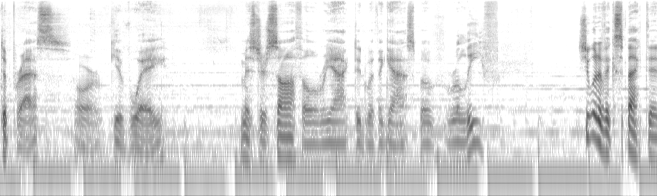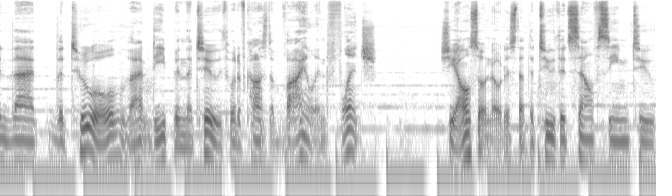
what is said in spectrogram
depress or give way. Mr. Sothel reacted with a gasp of relief. She would have expected that the tool that deep in the tooth would have caused a violent flinch. She also noticed that the tooth itself seemed to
